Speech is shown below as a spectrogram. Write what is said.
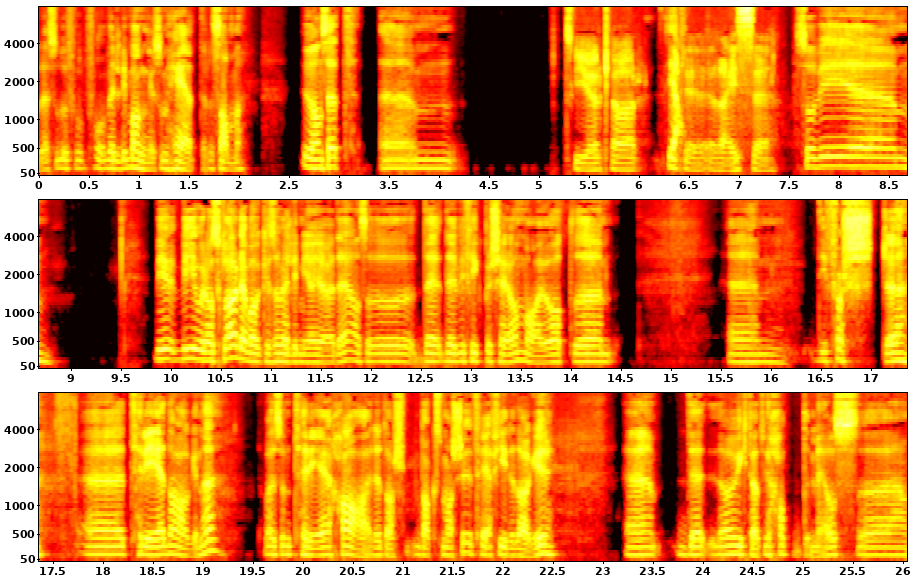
Det, så du får, får veldig mange som heter det samme. Uansett. eh, Skal gjøre klar Ja. reise. så vi, eh, vi Vi gjorde oss klar, det var ikke så veldig mye å gjøre det. Altså, det, det vi fikk beskjed om, var jo at eh, de første uh, tre dagene Det var liksom tre harde dags, dagsmarsjer, tre-fire dager. Uh, det, det var viktig at vi hadde med oss uh,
